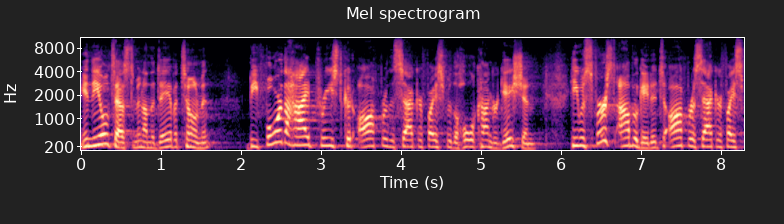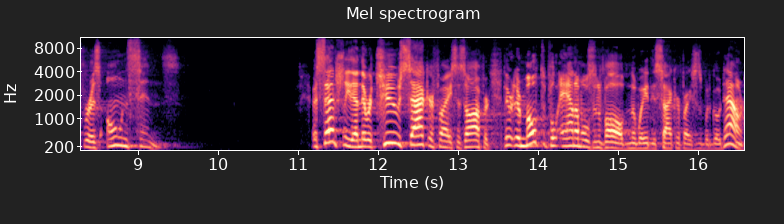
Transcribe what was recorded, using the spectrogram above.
In the Old Testament, on the Day of Atonement, before the high priest could offer the sacrifice for the whole congregation, he was first obligated to offer a sacrifice for his own sins. Essentially, then, there were two sacrifices offered. There, there, multiple animals involved in the way these sacrifices would go down,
